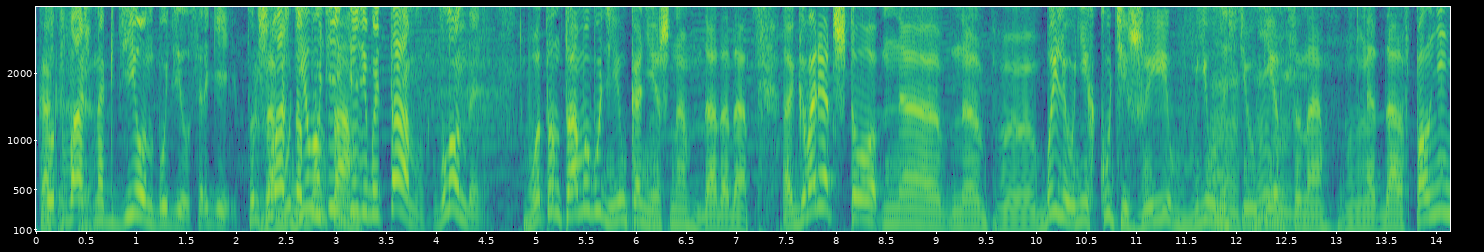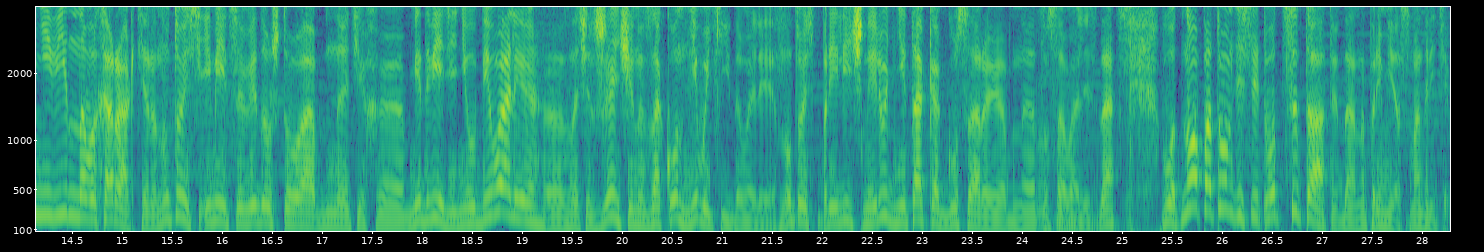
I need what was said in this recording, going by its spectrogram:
как Тут их, важно, где он будил, Сергей. Тут же Да, важно будил он будить где-нибудь там, в Лондоне. Вот он там и будил, конечно. Да-да-да. Э, Говорят, что э, э, были у них кутежи в юности у Герцена. М, Да, вполне невинного характера. Ну, то есть имеется в виду, что этих э, медведей не убивали, э, значит, женщины закон не выкидывали. Ну, то есть приличные люди, не так, как гусары э, тусовались, да. Вот. Ну, а потом, действительно, вот цитаты, да, например, смотрите.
